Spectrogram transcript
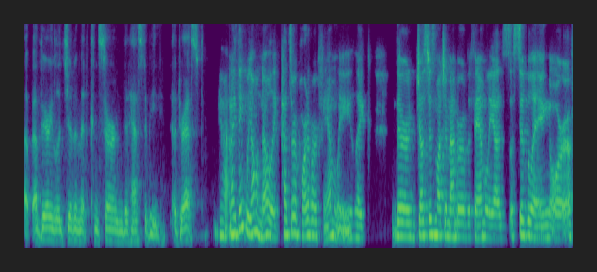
a, a, very legitimate concern that has to be addressed. Yeah. And I think we all know like pets are a part of our family. Like they're just as much a member of the family as a sibling or a,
